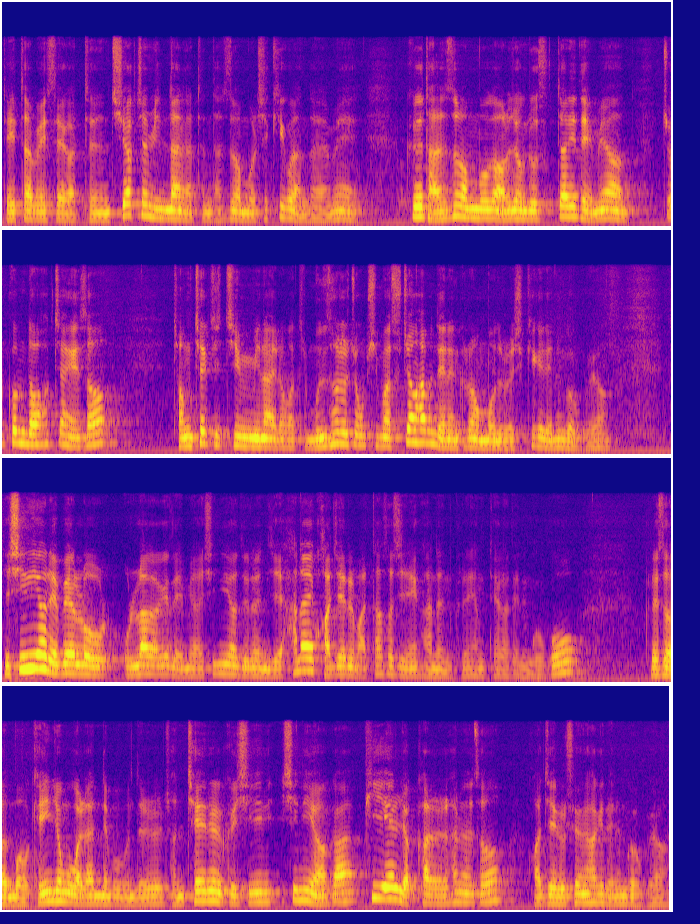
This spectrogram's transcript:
데이터베이스 같은 취약점 진단 같은 단순 업무를 시키고 난 다음에 그 단순 업무가 어느 정도 숙달이 되면 조금 더 확장해서 정책 지침이나 이런 것들 문서를 조금씩만 수정하면 되는 그런 업무들을 시키게 되는 거고요. 시니어 레벨로 올라가게 되면 시니어들은 이제 하나의 과제를 맡아서 진행하는 그런 형태가 되는 거고 그래서 뭐 개인정보 관련된 부분들을 전체를 그 시, 시니어가 PL 역할을 하면서 과제를 수행하게 되는 거고요.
